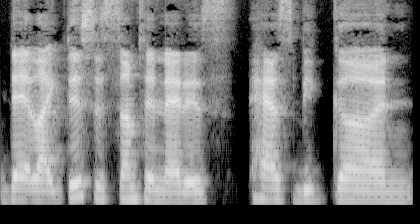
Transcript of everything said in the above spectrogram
that like this is something that is has begun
